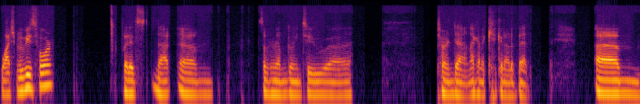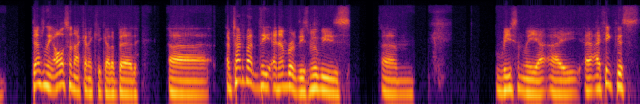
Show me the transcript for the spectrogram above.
watch movies for, but it's not, um, something that I'm going to, uh, turn down. not going to kick it out of bed. Um, definitely also not going to kick out of bed. Uh, I've talked about the a number of these movies um, recently. I I think this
